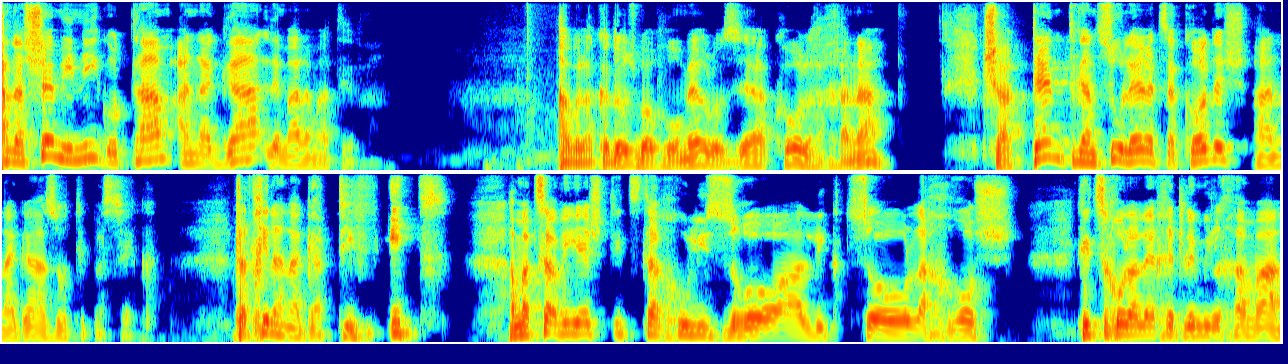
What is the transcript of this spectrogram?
אז השם הנהיג אותם הנהגה למעלה מהטבע. אבל הקדוש ברוך הוא אומר לו זה הכל הכנה. כשאתם תכנסו לארץ הקודש ההנהגה הזאת תיפסק. תתחיל הנהגה טבעית. המצב יהיה שתצטרכו לזרוע, לקצור, לחרוש, תצטרכו ללכת למלחמה,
